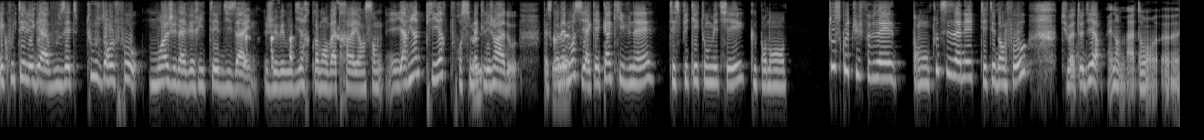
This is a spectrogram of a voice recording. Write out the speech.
écoutez les gars, vous êtes tous dans le faux. Moi, j'ai la vérité design. Je vais vous dire comment on va travailler ensemble. Il n'y a rien de pire pour se mettre les gens à dos. Parce qu'honnêtement, s'il y a quelqu'un qui venait t'expliquer ton métier, que pendant tout ce que tu faisais pendant toutes ces années, tu étais dans le faux, tu vas te dire, mais non, mais attends, euh,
